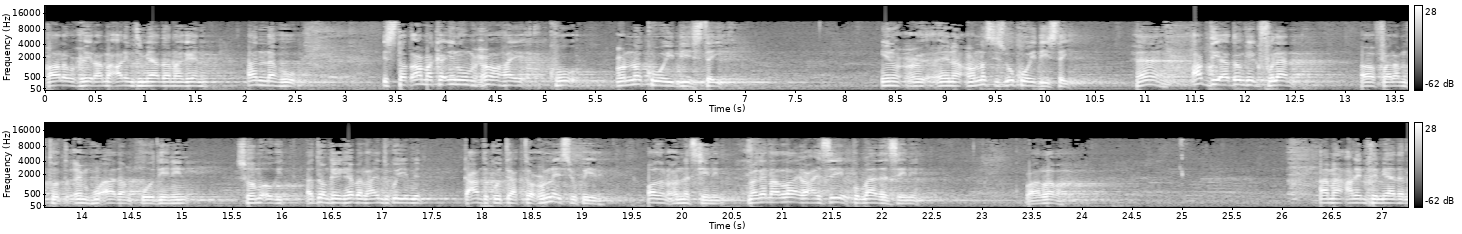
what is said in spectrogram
Qaala wuxuu yidhi ama calimta miyaadan ageen annahu istacamaka inuu muxuu ahay cunno ku weydiistay? Cunnasiis uu ku weydiistay? Cabdii addoonkayga fulaan. Oo falam tudcimhu aadan quudinin sooma ogid. Addoonkayga hebel ha intu ku yimid gacanta ku taagto cunno isii ku yidhi oodan cunno siinin. Magan allahi waxay sii kumaadan siinin. Waa laba. Amaa calimta miyaadan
